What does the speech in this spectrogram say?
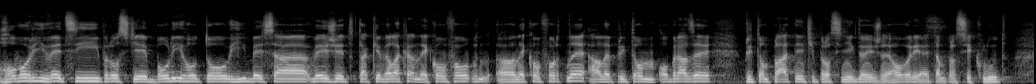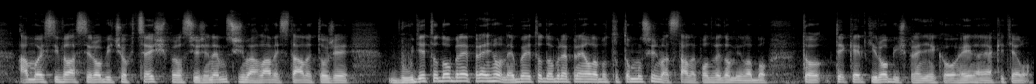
hovorí veci, proste bolí ho to, hýbe sa, vieš, že je to také veľakrát uh, nekomfortné, ale pri tom obraze, pri tom plátne ti proste nikto nič nehovorí, aj tam proste kľud a môžeš si vlastne robiť, čo chceš, proste, že nemusíš mať v hlave stále to, že bude to dobré pre neho, nebude to dobré pre neho, lebo toto musíš mať stále podvedomí, lebo to, tie kerky robíš pre niekoho, hej, na nejaké telo.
